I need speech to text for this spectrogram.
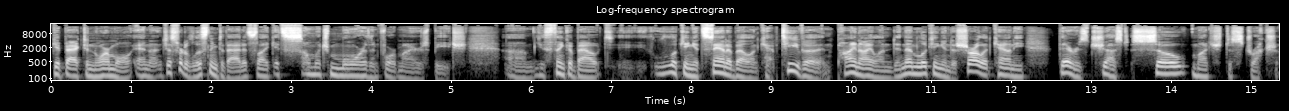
get back to normal. And uh, just sort of listening to that, it's like it's so much more than Fort Myers Beach. Um, you think about uh, looking at Sanibel and Captiva and Pine Island, and then looking into Charlotte County, there is just so much destruction.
